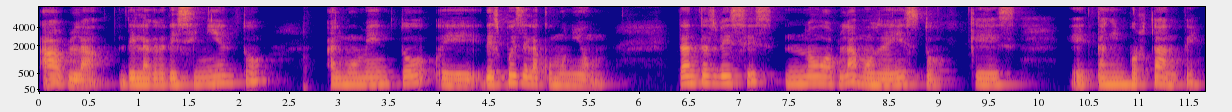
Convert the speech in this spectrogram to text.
habla del agradecimiento al momento eh, después de la comunión. Tantas veces no hablamos de esto que es eh, tan importante.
